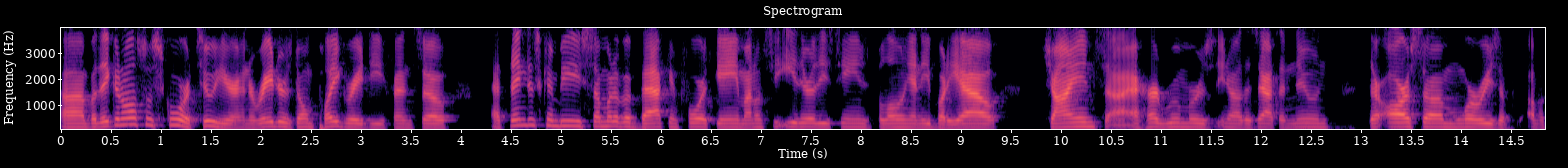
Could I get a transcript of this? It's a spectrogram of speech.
uh, but they can also score too here. And the Raiders don't play great defense. So I think this can be somewhat of a back and forth game. I don't see either of these teams blowing anybody out. Giants, I heard rumors, you know, this afternoon. There are some worries of, of a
